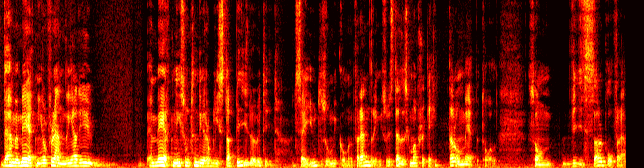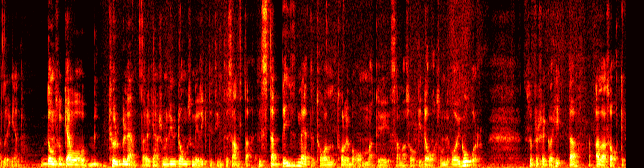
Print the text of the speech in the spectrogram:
Det här med mätningar och förändringar det är ju en mätning som tenderar att bli stabil över tid. Det säger ju inte så mycket om en förändring så istället ska man försöka hitta de mätetal som visar på förändringen de som kan vara turbulentare kanske, men det är ju de som är riktigt intressanta. En stabil mätetal talar bara om att det är samma sak idag som det var igår. Så försök att hitta alla saker.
